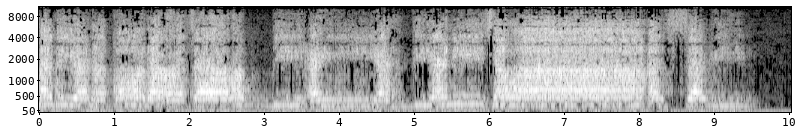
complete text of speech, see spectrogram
Muhammadiyana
